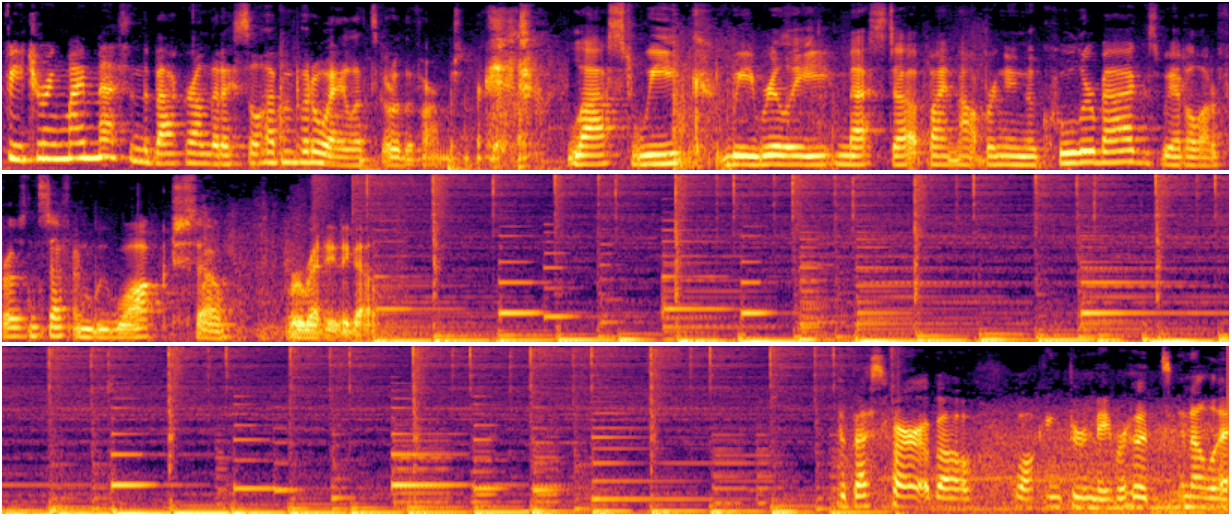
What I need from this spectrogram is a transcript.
featuring my mess in the background that I still haven't put away, let's go to the farmer's market. Last week, we really messed up by not bringing a cooler bag because we had a lot of frozen stuff and we walked, so we're ready to go. The best part about walking through neighborhoods in LA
